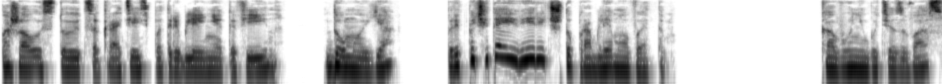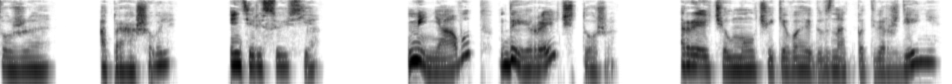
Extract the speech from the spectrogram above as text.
Пожалуй, стоит сократить потребление кофеина, думаю я, предпочитая верить, что проблема в этом. Кого-нибудь из вас уже опрашивали? Интересуюсь я. Меня вот, да и Рэйч тоже. Рэйчел молча кивает в знак подтверждения,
